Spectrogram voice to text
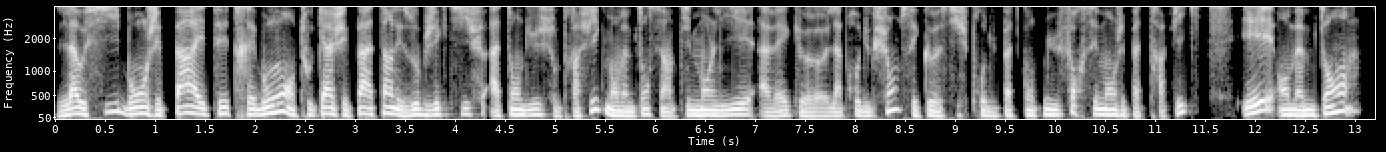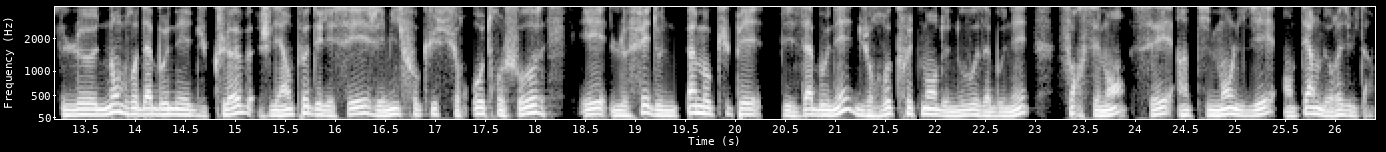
Là aussi, bon, j'ai pas été très bon. En tout cas, j'ai pas atteint les objectifs attendus sur le trafic, mais en même temps, c'est intimement lié avec euh, la production. C'est que si je produis pas de contenu, forcément, j'ai pas de trafic. Et en même temps, le nombre d'abonnés du club, je l'ai un peu délaissé. J'ai mis le focus sur autre chose et le fait de ne pas m'occuper des abonnés, du recrutement de nouveaux abonnés, forcément, c'est intimement lié en termes de résultats.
